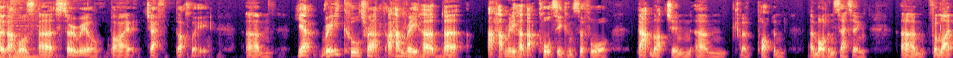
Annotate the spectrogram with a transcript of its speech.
So that was uh, "So Real" by Jeff Buckley. Um, yeah, really cool track. I haven't really heard that. I haven't really heard that chord sequence before that much in um, kind of pop and a modern setting. Um, from like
